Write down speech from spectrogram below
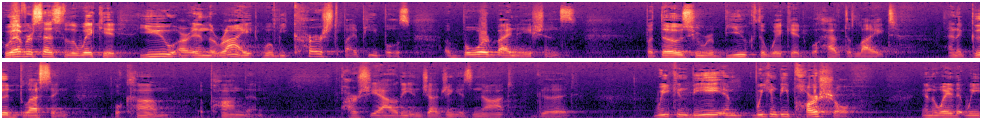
Whoever says to the wicked, You are in the right, will be cursed by peoples, abhorred by nations. But those who rebuke the wicked will have delight, and a good blessing will come upon them. Partiality in judging is not good. We can be, we can be partial in the way that we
